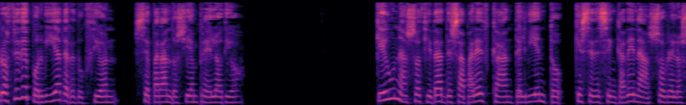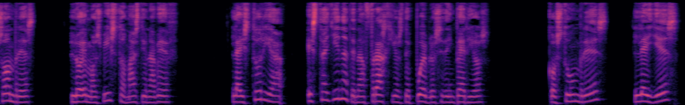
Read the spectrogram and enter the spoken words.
Procede por vía de reduccion separando siempre el odio que una sociedad desaparezca ante el viento que se desencadena sobre los hombres lo hemos visto mas de una vez. La historia está llena de naufragios de pueblos y de imperios. Costumbres leyes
